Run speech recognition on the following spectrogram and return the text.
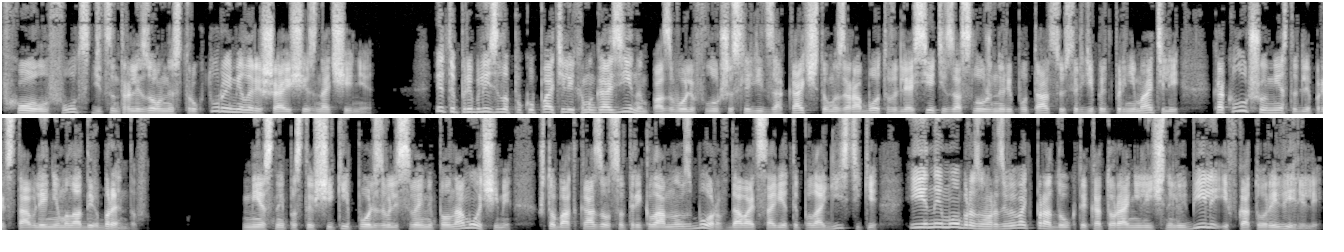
В Whole Foods децентрализованная структура имела решающее значение. Это приблизило покупателей к магазинам, позволив лучше следить за качеством и заработав для сети заслуженную репутацию среди предпринимателей как лучшего места для представления молодых брендов. Местные поставщики пользовались своими полномочиями, чтобы отказываться от рекламных сборов, давать советы по логистике и иным образом развивать продукты, которые они лично любили и в которые верили.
